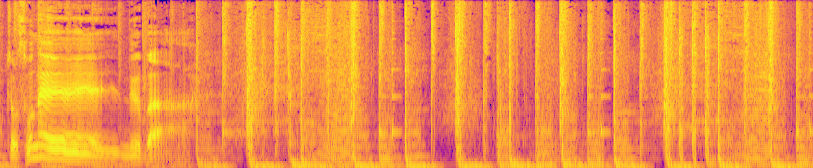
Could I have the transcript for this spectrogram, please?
조선의 느바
